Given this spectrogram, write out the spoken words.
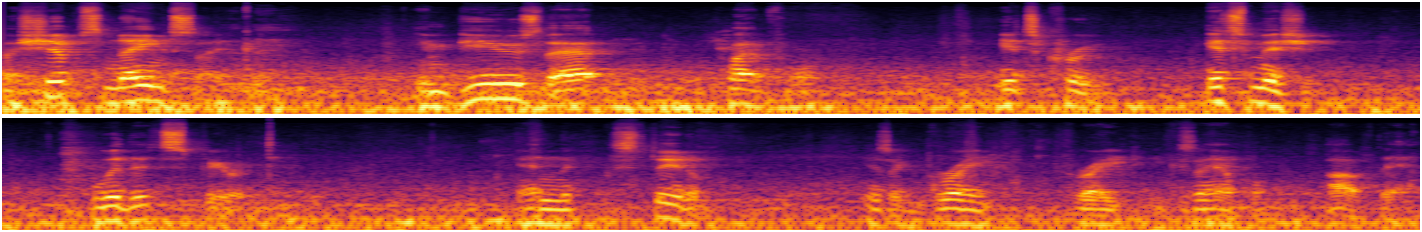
A ship's namesake imbues that platform, its crew, its mission with its spirit. And the Stethem is a great, great example of that.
